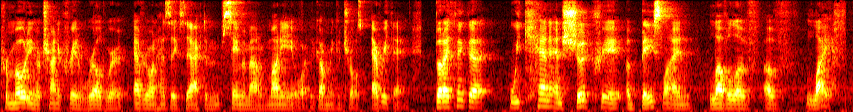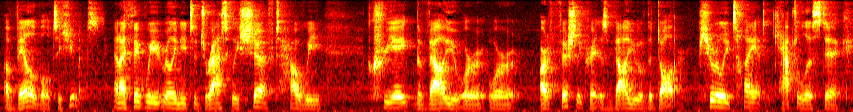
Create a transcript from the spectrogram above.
promoting or trying to create a world where everyone has the exact same amount of money or the government controls everything. But I think that we can and should create a baseline level of, of life available to humans. And I think we really need to drastically shift how we create the value or, or artificially create this value of the dollar. Purely tight capitalistic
